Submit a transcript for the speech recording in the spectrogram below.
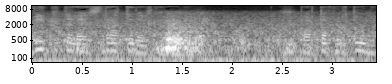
Vic te l'ha estratto dal cranio. Un portafortuna.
